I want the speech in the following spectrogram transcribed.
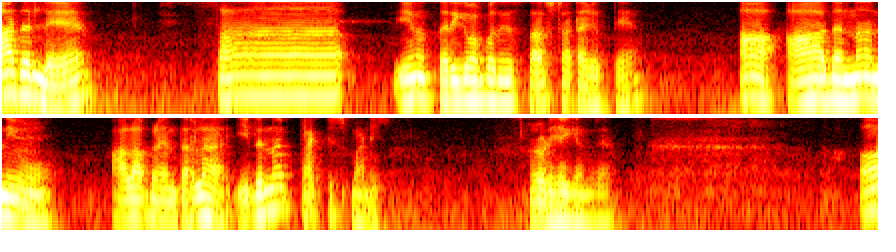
ಆದಲ್ಲೇ ಸಾ, ಏನು ಸರಿಗಮ ಪದದಿಂದ ಸಾ ಸ್ಟಾರ್ಟ್ ಆಗುತ್ತೆ. ಆ ಅದನ್ನು ನೀವು ಆಲಾಪನೆ ಅಂತಾರಲ್ಲ, ಇದನ್ನು ಪ್ರಾಕ್ಟೀಸ್ ಮಾಡಿ. ನೋಡಿ ಹೇಗೆ ಅಂದರೆ ಆ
